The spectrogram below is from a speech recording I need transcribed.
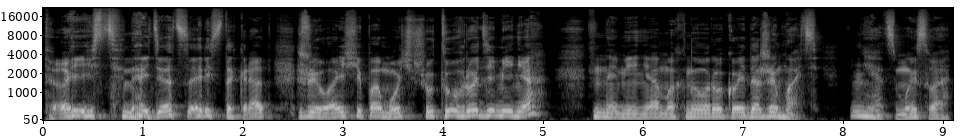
«То есть, найдется аристократ, желающий помочь шуту вроде меня?» На меня махнул рукой даже мать. Нет смысла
